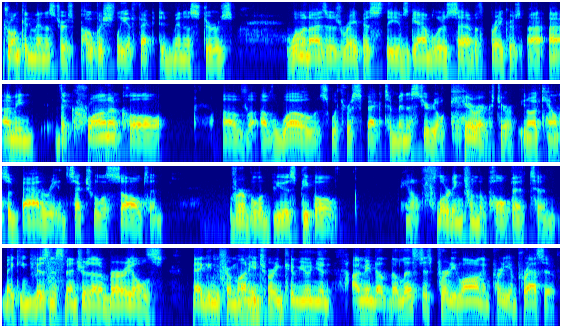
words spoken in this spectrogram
drunken ministers, popishly affected ministers, womanizers, rapists, thieves, gamblers, Sabbath breakers. Uh, I, I mean, the chronicle of of woes with respect to ministerial character, you know, accounts of battery and sexual assault and verbal abuse, people, you know, flirting from the pulpit and making business ventures out of burials, begging for money during communion. I mean, the, the list is pretty long and pretty impressive.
